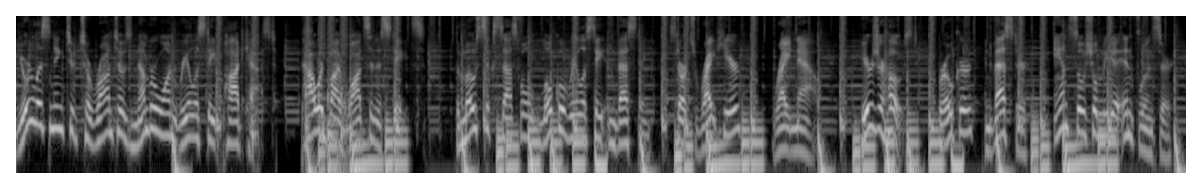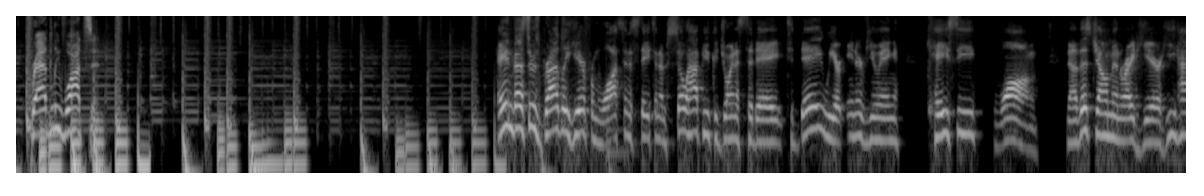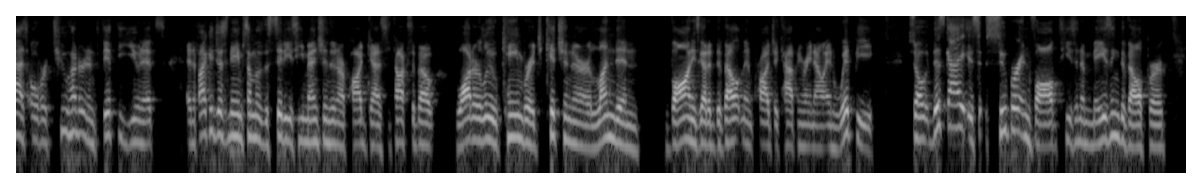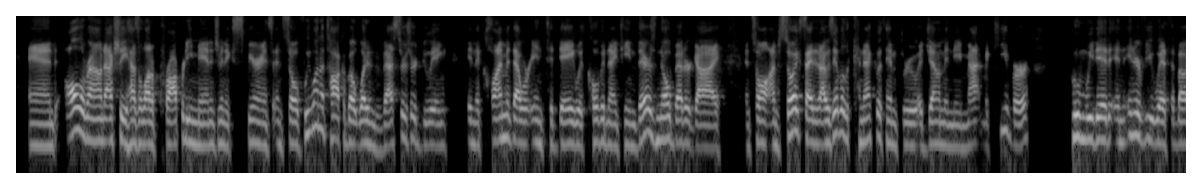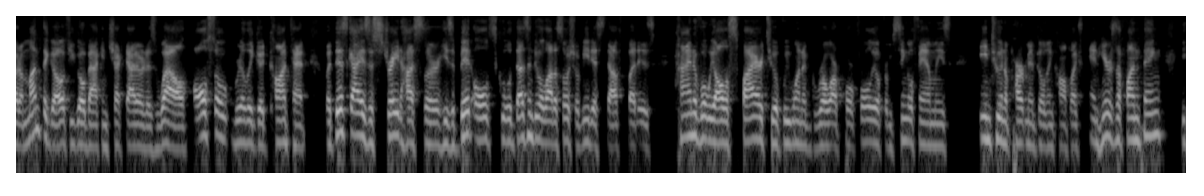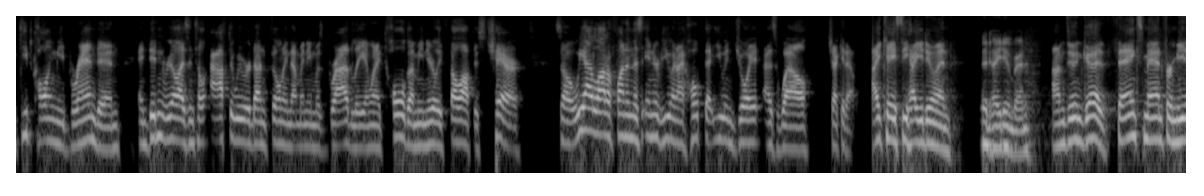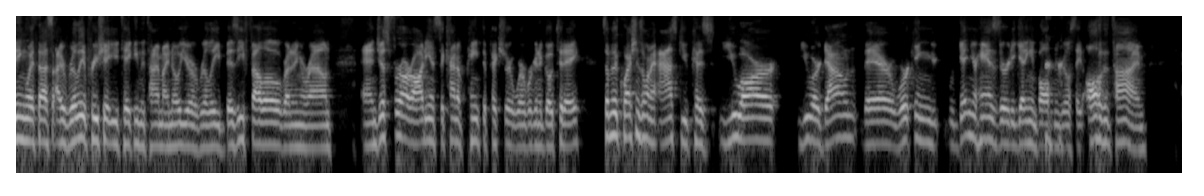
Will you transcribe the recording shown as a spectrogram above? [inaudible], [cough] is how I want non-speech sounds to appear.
You're listening to Toronto's number one real estate podcast, powered by Watson Estates. The most successful local real estate investing starts right here, right now. Here's your host, broker, investor, and social media influencer, Bradley Watson. Hey, investors, Bradley here from Watson Estates, and I'm so happy you could join us today. Today, we are interviewing Casey Wong. Now, this gentleman right here, he has over 250 units. And if I could just name some of the cities he mentioned in our podcast, he talks about Waterloo, Cambridge, Kitchener, London, Vaughan. He's got a development project happening right now, and Whitby. So this guy is super involved. He's an amazing developer and all around actually has a lot of property management experience. And so if we want to talk about what investors are doing in the climate that we're in today with COVID 19, there's no better guy. And so I'm so excited. I was able to connect with him through a gentleman named Matt McKeever, whom we did an interview with about a month ago. If you go back and check that out as well, also really good content. But this guy is a straight hustler. He's a bit old school, doesn't do a lot of social media stuff, but is kind of what we all aspire to if we want to grow our portfolio from single families into an apartment building complex. And here's the fun thing he keeps calling me Brandon and didn't realize until after we were done filming that my name was Bradley. And when I told him, he nearly fell off his chair. So we had a lot of fun in this interview, and I hope that you enjoy it as well. Check it out. Hi, Casey. How you doing? Good. How you doing, Brandon? I'm doing good. Thanks, man, for meeting with us. I really appreciate you taking the time. I know you're a really busy fellow running around. And just for our audience to kind of paint the picture where we're going to go today, some of the questions I want to ask you because you are you are down there working, getting your hands dirty, getting involved in real [laughs] estate all the time.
